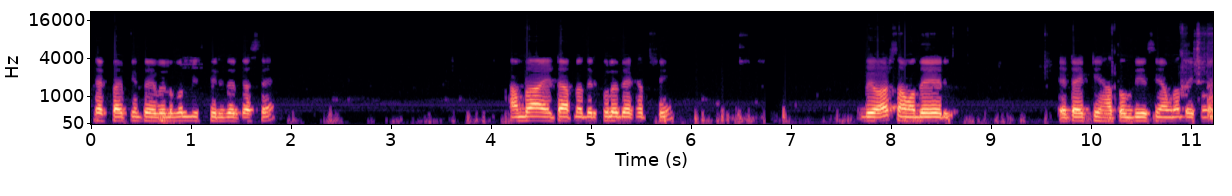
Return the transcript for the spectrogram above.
থ্রেড পাইপ কিন্তু অ্যাভেলেবল মিস্ত্রিদের কাছে। আমরা এটা আপনাদের খুলে দেখাচ্ছি। ভিউয়ার্স আমাদের এটা একটি হাতল দিয়েছি আমরা, দেখুন।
